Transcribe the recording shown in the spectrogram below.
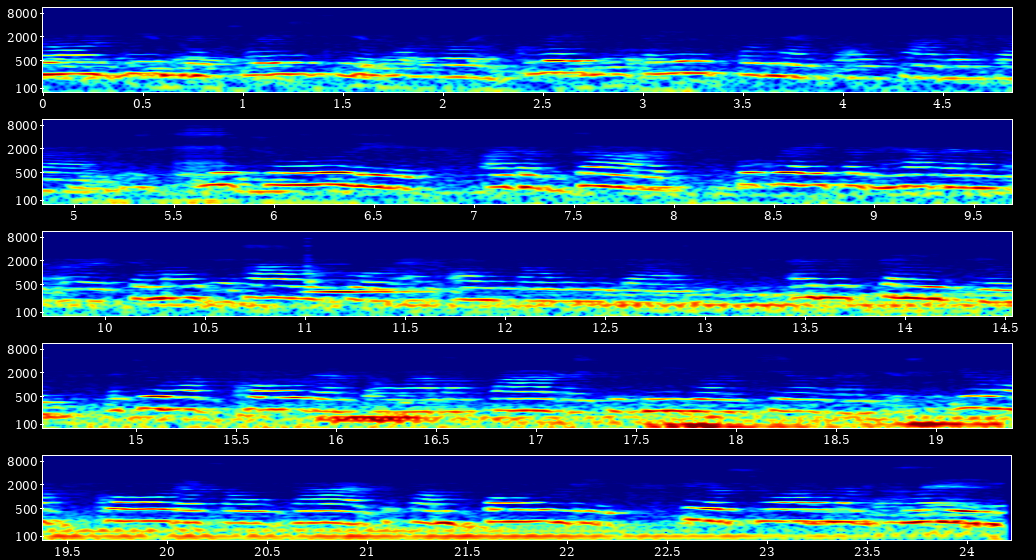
Lord, we just praise you for your great faithfulness, our Father God. You truly are the God who created heaven and earth, the most powerful and all-knowing God. And we thank you that you have called us, O Abba Father, to be your children. You have called us, O God, to come boldly to your throne of grace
